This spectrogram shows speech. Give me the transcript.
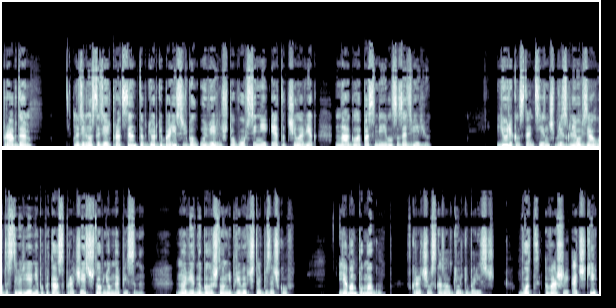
Правда, на 99% Георгий Борисович был уверен, что вовсе не этот человек нагло посмеивался за дверью. Юрий Константинович брезгливо взял удостоверение и попытался прочесть, что в нем написано. Но видно было, что он не привык читать без очков. «Я вам помогу», — вкратчиво сказал Георгий Борисович. Вот ваши очки,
